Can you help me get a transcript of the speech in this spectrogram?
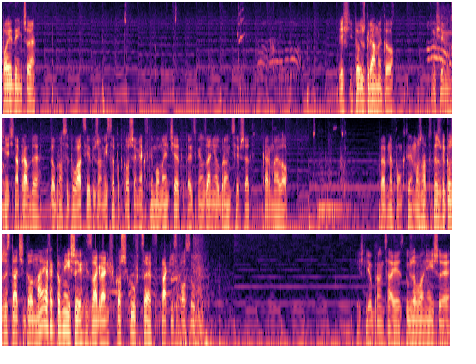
pojedyncze. Jeśli to już gramy, to musimy mieć naprawdę dobrą sytuację, dużo miejsca pod koszem, jak w tym momencie, tutaj związanie obrońcy przed Carmelo. Pewne punkty. Można to też wykorzystać do najefektowniejszych zagrań w koszykówce w taki sposób. Jeśli obrońca jest dużo wolniejszy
